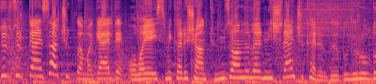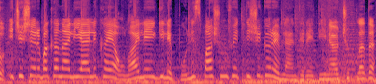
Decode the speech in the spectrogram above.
TÜVTÜRK'ten ise açıklama geldi. Olaya ismi karışan tüm zanlıların işten çıkarıldığı duyuruldu. İçişleri Bakanı Ali Yerlikaya olayla ilgili polis baş müfettişi görevlendirildiğini açıkladı.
